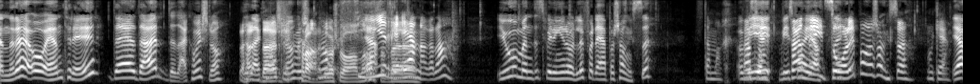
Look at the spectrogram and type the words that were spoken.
enere og en treer? Det der, det der kan vi slå. Det der her- kan vi der slå. klarer du å slå altså. Fire Det- enere, da. Jo, men det spiller ingen rolle, for det er på sjanse. Stemmer. Og vi, vi skal Det er dritdårlig på sjanse. Okay. Ja,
